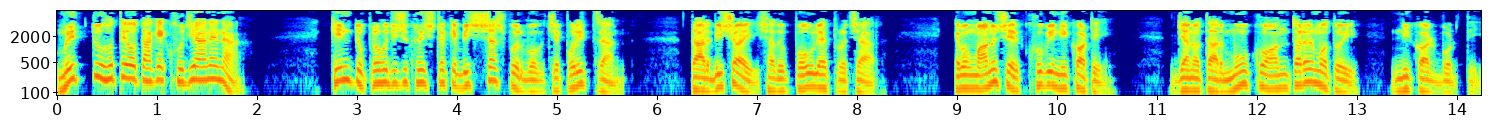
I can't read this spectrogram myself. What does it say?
মৃত্যু হতেও তাকে খুঁজে আনে না। কিন্তু প্রভু যীশু খ্রিস্টকে বিশ্বাসপূর্বক যে পরিত্রাণ, তার বিষয়ে সাধু পৌলের প্রচার এবং মানুষের খুবই নিকটে, যেন তার মুখ ও অন্তরের মতোই নিকটবর্তী।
